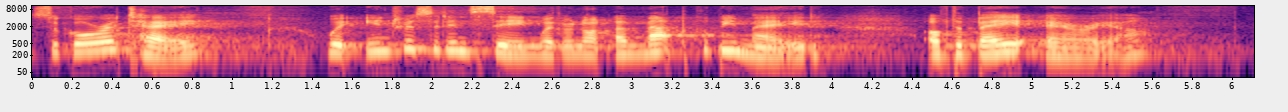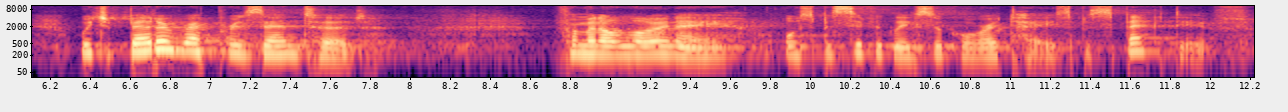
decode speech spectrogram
Sogorea Te' were interested in seeing whether or not a map could be made of the Bay Area which better represented from an Ohlone, or specifically Sogorea perspective.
